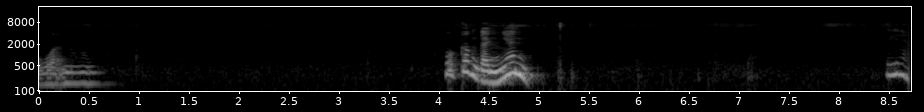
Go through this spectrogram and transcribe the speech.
kuha ng ano. Huwag kang ganyan. Sige na.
